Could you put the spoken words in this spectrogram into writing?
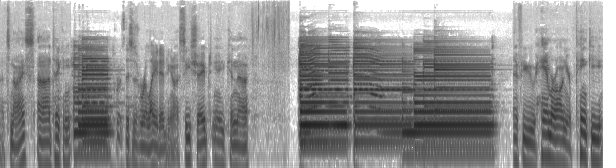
That's nice. Uh, taking, of course, this is related. You know, C shaped. You, know, you can. Uh, if you hammer on your pinky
